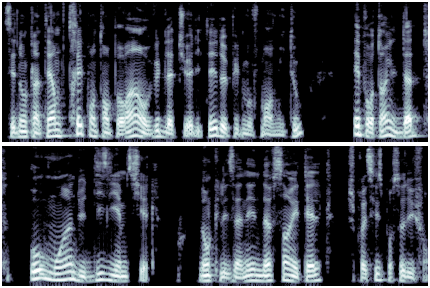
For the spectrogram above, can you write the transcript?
C'est donc un terme très contemporain au vu de l'actualité depuis le mouvement MeToo, et pourtant il date au moins du Xe siècle, donc les années 900 et quelques, je précise pour ceux du fond.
